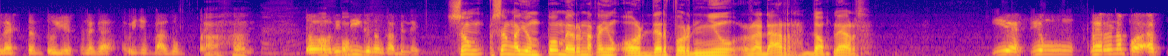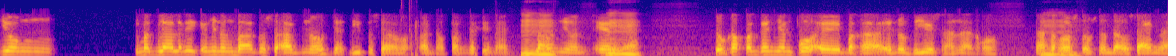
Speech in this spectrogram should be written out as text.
less than two years na gagawin yung bagong point. Aha. So, Opo. hindi ganun kabili. So, sa ngayon po, meron na kayong order for new radar, Doppler. Yes, yung meron na po at yung maglalagay kami ng bago sa Agno dito sa ano Pangasinan, Mhm. La Union area. So kapag ganyan po eh baka end of the year sana ano, nasa Mhm. customs na daw sana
